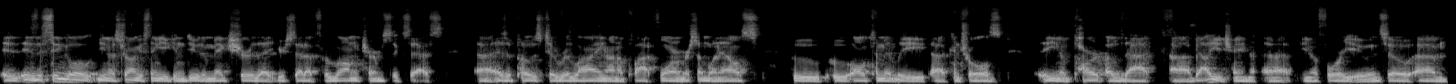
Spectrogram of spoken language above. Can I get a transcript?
is, is the single you know strongest thing you can do to make sure that you're set up for long term success uh, as opposed to relying on a platform or someone else who who ultimately uh, controls you know part of that uh, value chain uh, you know for you. And so um,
